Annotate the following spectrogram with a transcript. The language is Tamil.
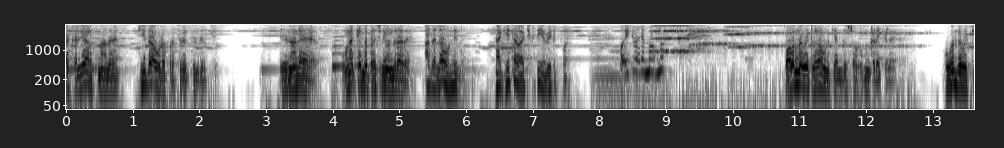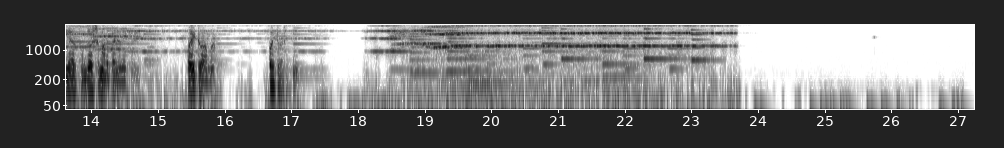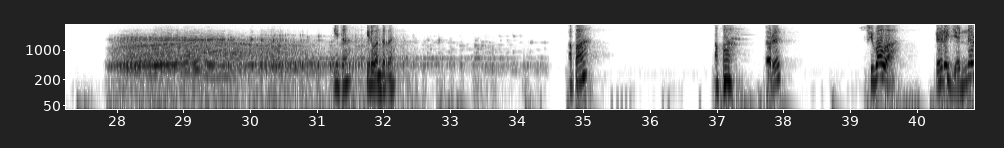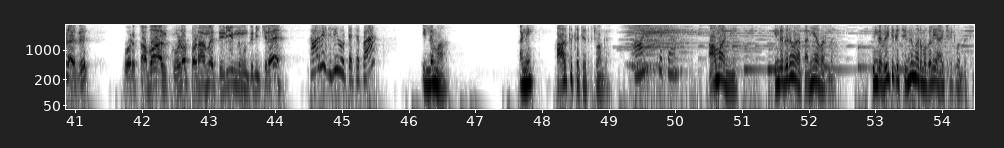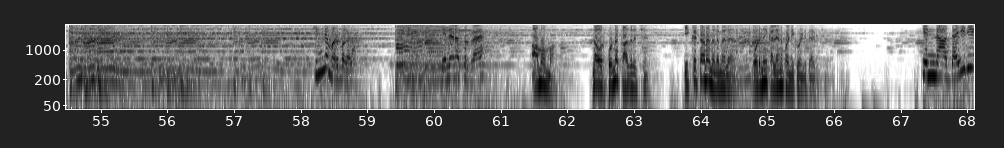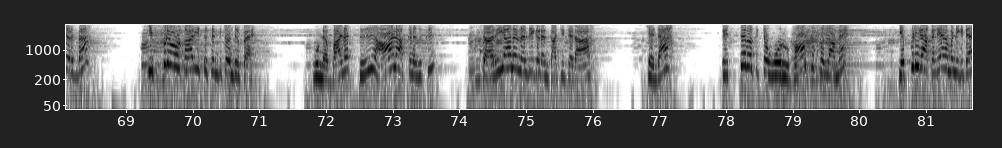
இந்த கல்யாணத்தினால கீதாவோட பிரச்சனை தீர்ந்துருச்சு. இதனால உனக்கு எந்த பிரச்சனையும் வந்துடாத. அதெல்லாம் ஒண்ணு இல்ல நான் கீதா வச்சுக்கிட்டு என் வீட்டுக்கு போறேன். போயிட்டு வரேன் மாமா. பிறந்த வீட்டுல உனக்கு எந்த சுகமும் கிடைக்கல. புகுந்த வீட்லயா சந்தோஷமா இருப்பேன்னு நினைக்கிறேன். போயிட்டு வாமா போயிட்டு வரேன். கீதா இரு வந்துடுறேன். அப்பா? அப்பா? யாரு? சிவாவா? டேடே என்னடா இது? ஒரு தபால் கூட படாம திடீர்னு வந்து நிக்கிற? காலேஜ் லீவ் விட்டாச்சப்பா? இல்லம்மா. அண்ணி ஆர்த்தி தட்டு எடுத்துட்டு வாங்க. ஆரம்பிச்சப்பா ஆமா அண்ணி. இந்த தடவை நான் தனியா வரல. இந்த வீட்டுக்கு சின்ன மருமகளையும் அழைச்சிட்டு வந்திருக்கேன். சின்ன மருமகளா? என்னடா சொல்ற? ஆமாமா நான் ஒரு பொண்ணை காதலிச்சேன். இக்கட்டான நிலைமையில உடனே கல்யாணம் பண்ணிக்க வேண்டியதாயிடுச்சு. என்ன தைரியம் இருந்தா இப்படி ஒரு காரியத்தை செஞ்சுட்டு வந்திருப்ப? உன்னை வளர்த்து ஆளாக்குனதுக்கு சரியான நன்றி கடன் காட்டிட்டடா. ஏண்டா பெத்தவ கிட்ட ஒரு வார்த்தை சொல்லாம எப்படிடா கல்யாணம் பண்ணிக்கிட்ட?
